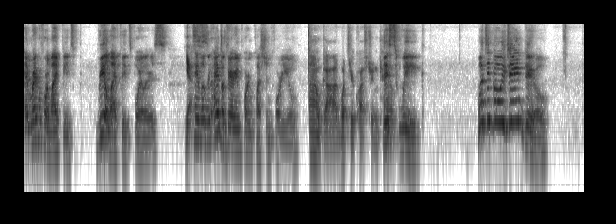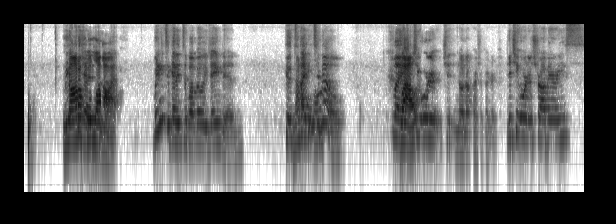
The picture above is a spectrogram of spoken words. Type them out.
and right before live feeds, real live feed spoilers. yes. Hey Logan, I have a very important question for you. Oh God, what's your question, Kev? This week, what did Bowie Jane do? we Not a need to get whole into lot. We need to get into what Bowie Jane did because I need to know. Like, did she order? She, no, not pressure cooker. Did she order strawberries?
